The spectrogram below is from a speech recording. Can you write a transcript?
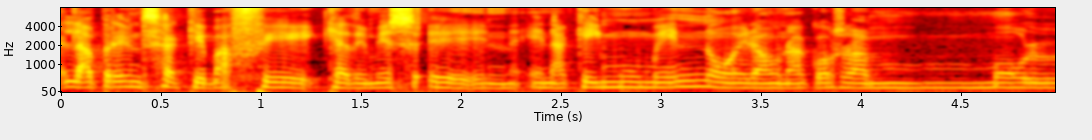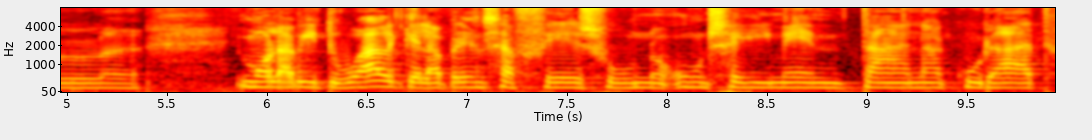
la premsa que va fer, que a més en, en aquell moment no era una cosa molt, molt habitual que la premsa fes un, un seguiment tan acurat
